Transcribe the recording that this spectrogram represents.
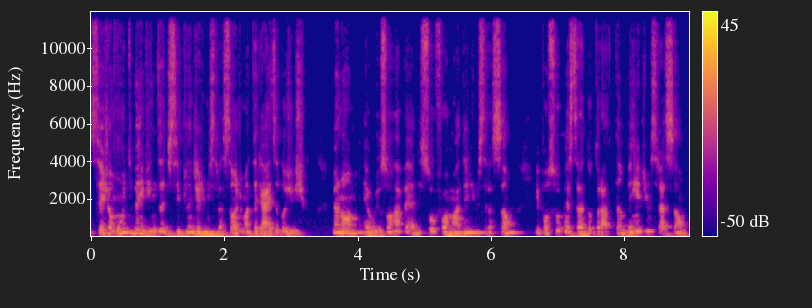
sejam muito bem-vindos à disciplina de Administração de Materiais e Logística. Meu nome é Wilson Ravelli, sou formado em Administração e possuo mestrado e doutorado também em Administração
